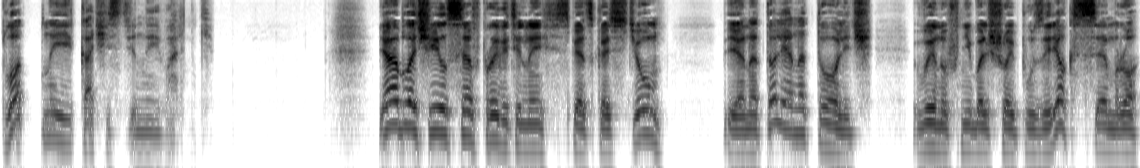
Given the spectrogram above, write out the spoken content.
плотные качественные валенки. Я облачился в прыгательный спецкостюм, и Анатолий Анатольевич, вынув небольшой пузырек с эмро,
